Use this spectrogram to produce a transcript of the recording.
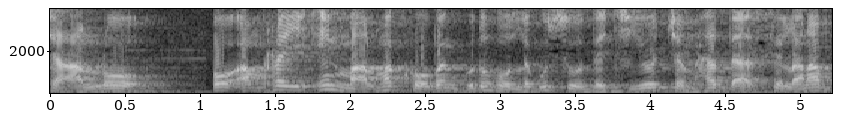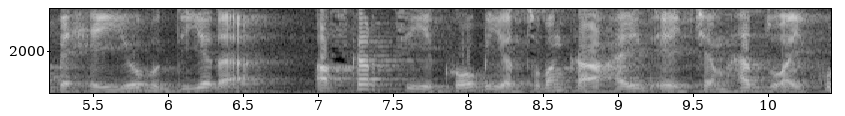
jaclo oo amray in maalmo kooban gudahood lagu soo dejiyo jamhadaasi lana bixiyo hudiyada askartii koob iyo tobanka ahayd ee jamhaddu ay ku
